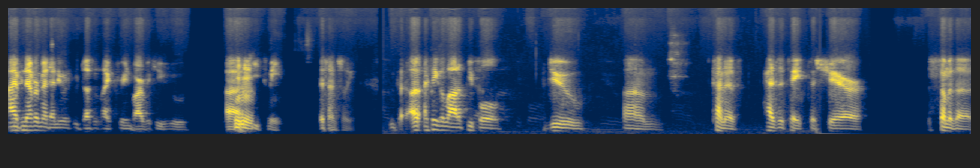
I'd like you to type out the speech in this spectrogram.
have never met anyone who doesn't like Korean barbecue who uh, mm-hmm. eats meat, essentially. I, think a lot of people do um, kind of hesitate to share some of the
